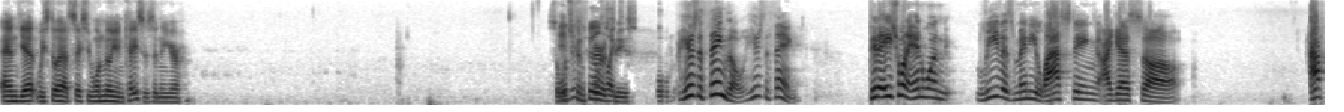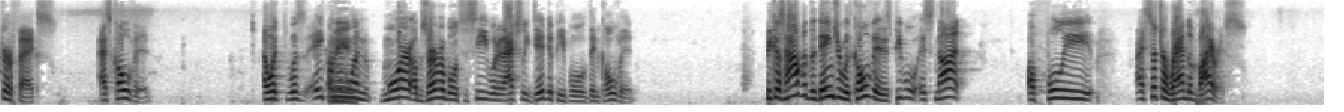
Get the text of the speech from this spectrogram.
And yet we still had 61 million cases in a year. So It which feels like- conspiracies? Here's the thing, though. Here's the thing. Did H1N1 leave as many lasting, I guess, uh, after effects as COVID? And what was H1N1 more observable to see what it actually did to people than COVID? Because half of the danger with COVID is people, it's not a fully, it's such a random virus.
